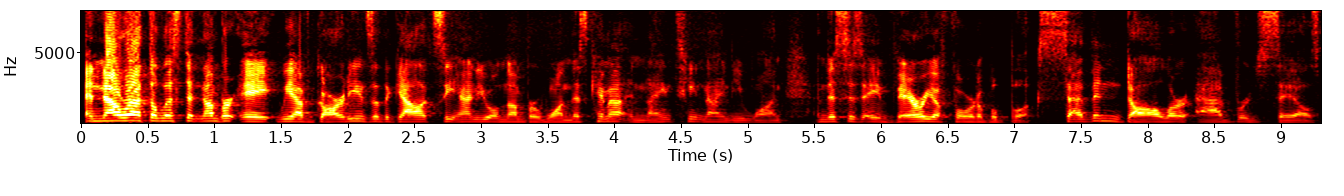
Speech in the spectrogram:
And now we're at the list at number eight. We have Guardians of the Galaxy Annual Number One. This came out in 1991, and this is a very affordable book. $7 average sales.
